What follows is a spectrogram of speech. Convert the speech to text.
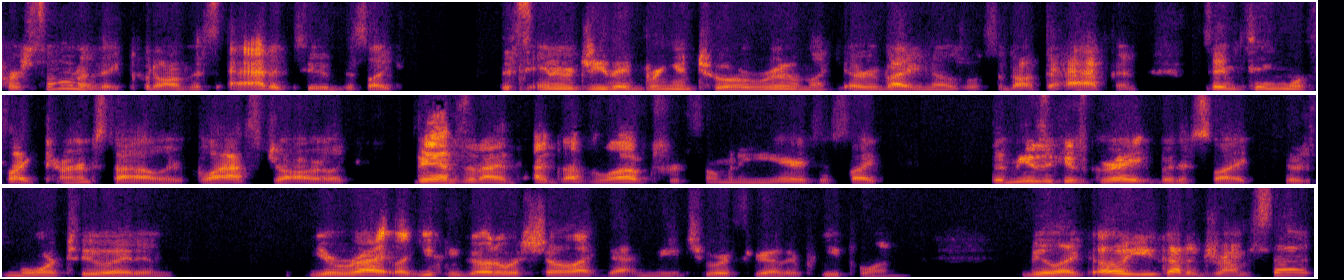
persona they put on this attitude this like this energy they bring into a room like everybody knows what's about to happen same thing with like turnstile or glassjaw or like bands that I, I i've loved for so many years it's like the music is great but it's like there's more to it and you're right like you can go to a show like that and meet two or three other people and be like oh you got a drum set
